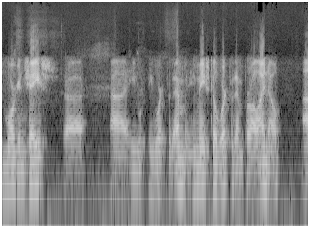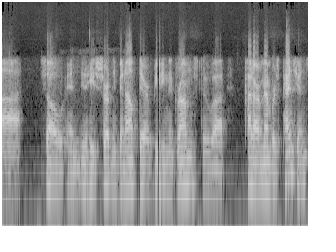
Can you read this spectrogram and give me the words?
Morgan Chase. Uh, uh, he he worked for them. He may still work for them for all I know. So, and you know, he's certainly been out there beating the drums to uh, cut our members' pensions.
